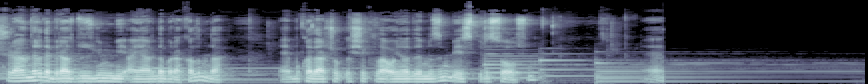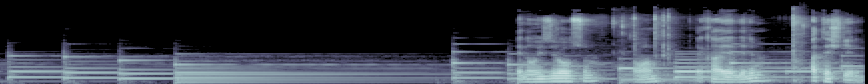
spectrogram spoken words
Şu render'ı da biraz düzgün bir ayarda bırakalım da e, bu kadar çok ışıkla oynadığımızın bir esprisi olsun. E, noisy olsun. Tamam. Ve kaydedelim. Ateşleyelim.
